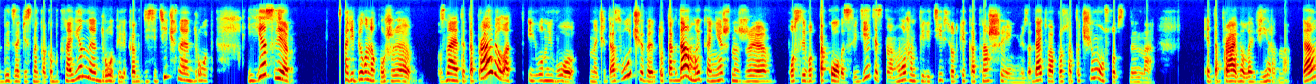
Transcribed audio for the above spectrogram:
быть записано как обыкновенная дробь или как десятичная дробь. Если ребенок уже знает это правило, и он его значит, озвучивает, то тогда мы, конечно же, после вот такого свидетельства можем перейти все-таки к отношению, задать вопрос, а почему, собственно, это правило верно, да,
